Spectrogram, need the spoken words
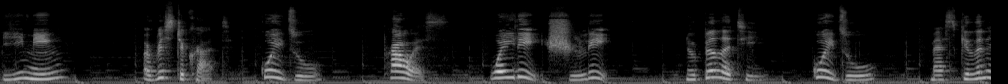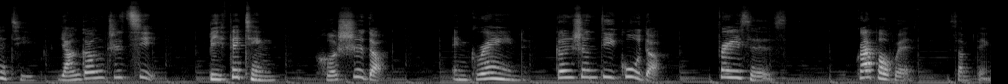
移民、 Aristocrat 贵族、 Prowess 威力、实力、 Nobility 贵族、 Masculinity 阳刚之气、 Befitting 合适的、 Ingrained 根深蒂固的、 Phrases Grapple with something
